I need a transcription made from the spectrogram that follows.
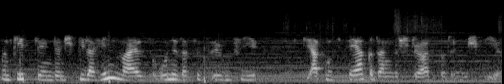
und gibt den, den Spieler Hinweise, ohne dass jetzt irgendwie die Atmosphäre dann gestört wird im Spiel.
